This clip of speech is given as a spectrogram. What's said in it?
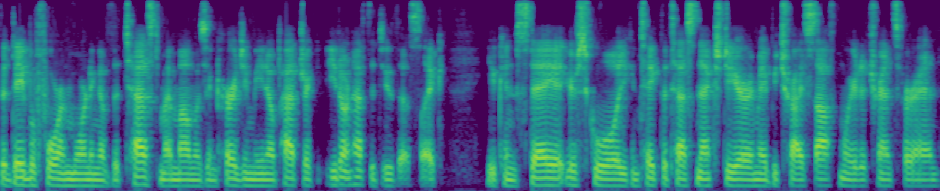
the day before and morning of the test, my mom was encouraging me, you know, Patrick, you don't have to do this. Like you can stay at your school, you can take the test next year and maybe try sophomore year to transfer in.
